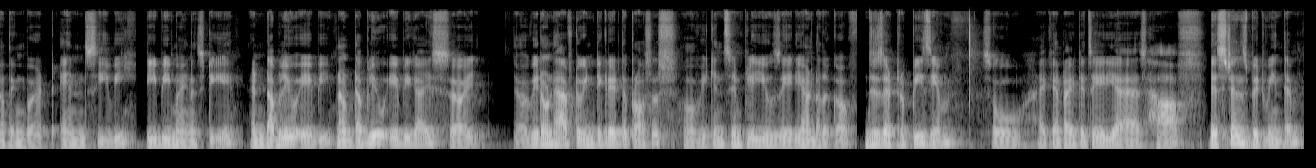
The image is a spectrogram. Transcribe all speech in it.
nothing but NCV, DB minus DA And WAB, now WAB guys, uh, uh, we don't have to integrate the process. Uh, we can simply use area under the curve. This is a trapezium so i can write its area as half distance between them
